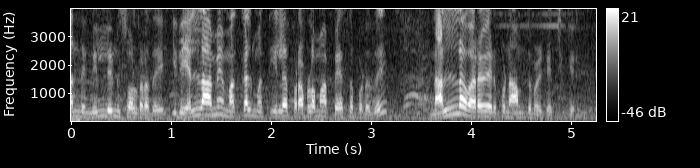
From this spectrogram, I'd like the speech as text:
வந்து நில்லுன்னு சொல்கிறது இது எல்லாமே மக்கள் மத்தியில் பிரபலமாக பேசப்படுது. நல்ல வரவேற்பு நாம் தமிழ் கட்சிக்கு இருக்குது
